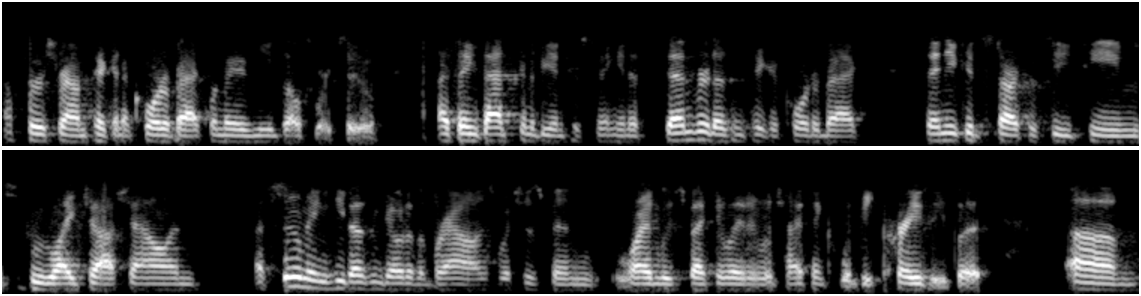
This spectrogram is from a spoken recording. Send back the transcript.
a first round pick in a quarterback when they have needs elsewhere too? I think that's going to be interesting. And if Denver doesn't take a quarterback, then you could start to see teams who like Josh Allen assuming he doesn't go to the Browns, which has been widely speculated, which I think would be crazy. But um,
